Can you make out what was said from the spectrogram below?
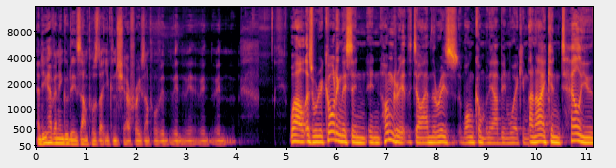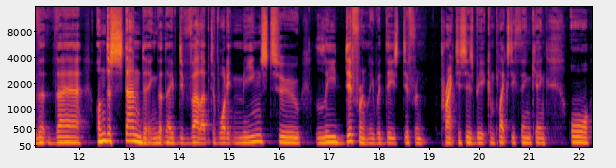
and do you have any good examples that you can share for example with with, with, with? Well, as we're recording this in, in Hungary at the time, there is one company I've been working with, and I can tell you that their understanding that they've developed of what it means to lead differently with these different practices, be it complexity thinking or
